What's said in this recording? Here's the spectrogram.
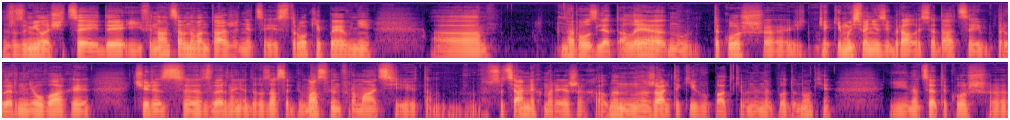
зрозуміло, що це йде і фінансове навантаження, це і строки певні. На розгляд, але ну, також, е, як і ми сьогодні зібралися, да, це і привернення уваги через е, звернення до засобів масової інформації, там, в соціальних мережах. Але, на жаль, такі випадки вони не поодинокі, і на це також е,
